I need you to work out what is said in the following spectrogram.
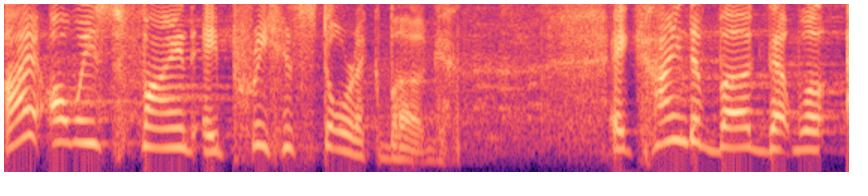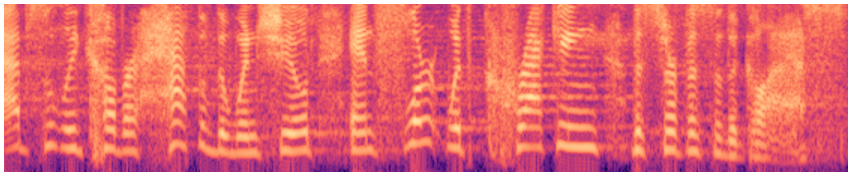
I always find a prehistoric bug. A kind of bug that will absolutely cover half of the windshield and flirt with cracking the surface of the glass.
